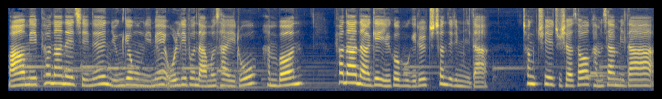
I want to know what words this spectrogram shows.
마음이 편안해지는 윤경옥님의 올리브 나무 사이로 한번 편안하게 읽어보기를 추천드립니다. 청취해 주셔서 감사합니다.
